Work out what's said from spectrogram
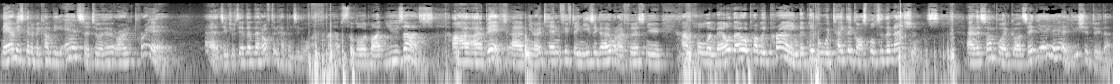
Naomi's going to become the answer to her own prayer. Yeah, it's interesting that that often happens in life. Perhaps the Lord might use us. I, I bet, um, you know, 10, 15 years ago when I first knew um, Paul and Mel, they were probably praying that people would take the gospel to the nations. And at some point, God said, Yeah, yeah, yeah, you should do that.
